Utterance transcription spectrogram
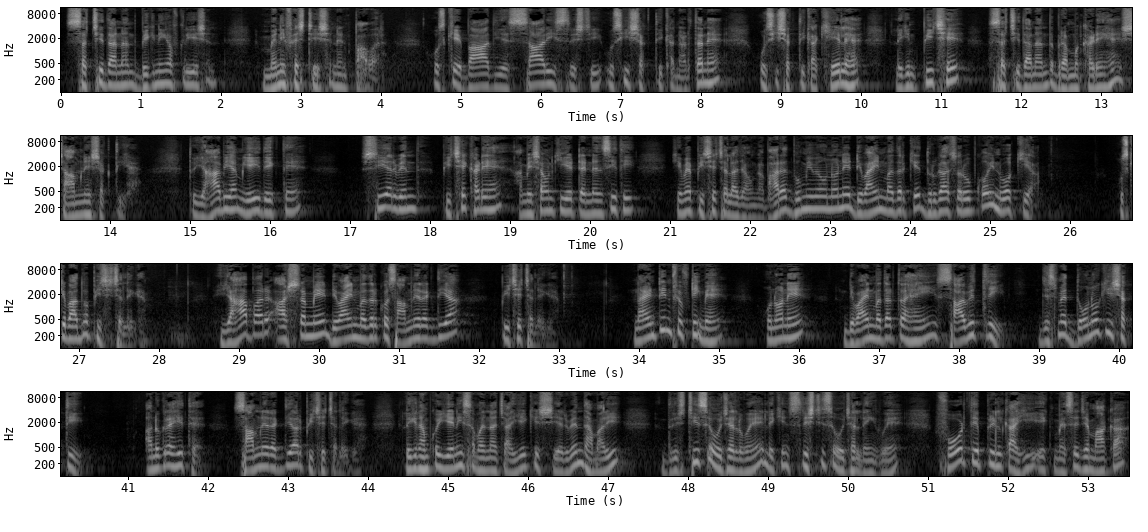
Sachchidanand beginning of creation manifestation and power उसके बाद ये सारी सृष्टि, उसी शक्ति का नर्तन है, उसी शक्ति का खेल है, लेकिन पीछे सच्चिदानंद ब्रह्म खड़े हैं, सामने शक्ति है। तो यहाँ भी हम यही देखते हैं, श्री अरविंद पीछे खड़े हैं, हमेशा उनकी ये टेंडेंसी थी कि मैं पीछे चला जाऊँगा। भारत भूमि में उन्होंने डिवाइन मदर के दुर्गा स्वरूप को इन्वोक किया। उसके बाद वो पीछे चले गए। यहाँ पर आश्रम में डिवाइन मदर को सामने रख दिया, पीछे चले गए। 1950 में उन्होंने डिवाइन मदर तो है ही सावित्री, जिसमें दोनों की शक्ति अनुग्रहित है, सामने रख दिया और पीछे चले गए। लेकिन हमको ये नहीं समझना चाहिए कि शेरविंद हमारी दृष्टि से ओझल हुए, लेकिन सृष्टि से ओझल नहीं हुए। फोर्थ अप्रैल का ही एक मैसेज है माँ का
